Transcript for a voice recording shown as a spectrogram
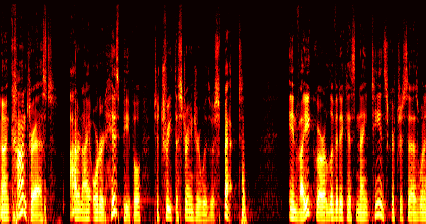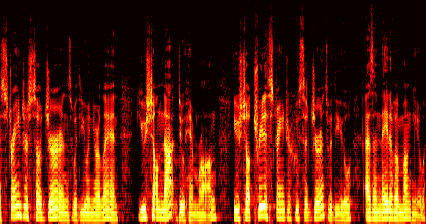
Now, in contrast, Adonai ordered his people to treat the stranger with respect. In Vaikra, Leviticus 19, scripture says, When a stranger sojourns with you in your land, you shall not do him wrong. You shall treat a stranger who sojourns with you as a native among you,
